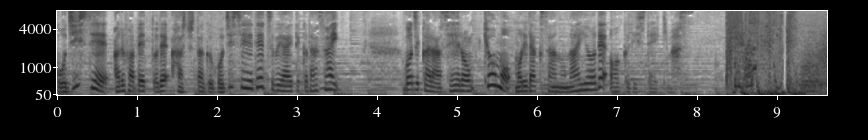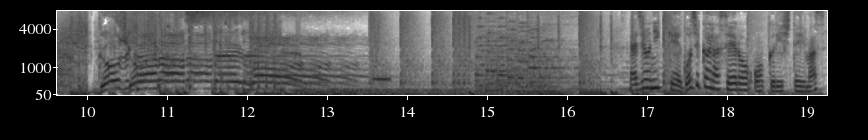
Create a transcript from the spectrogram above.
ご時世」アルファベットで「ハッシュタグご時世」でつぶやいてください。5時から正論今日も盛りだくさんの内容でお送りしていきます。5時から正論ラジオ日経5時から正論をお送りしています。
